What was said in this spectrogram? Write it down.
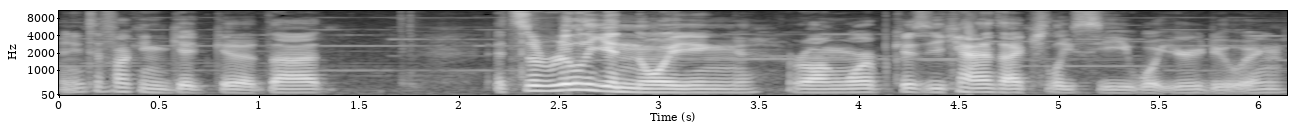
I need to fucking get good at that. It's a really annoying wrong warp because you can't actually see what you're doing.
